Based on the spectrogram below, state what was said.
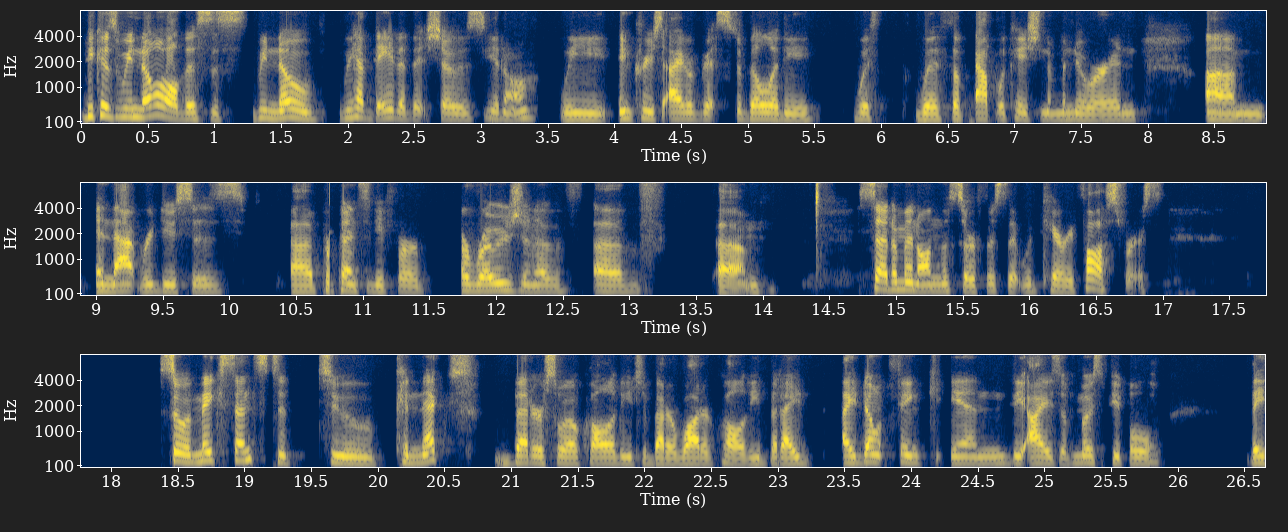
because we know all this is we know we have data that shows you know we increase aggregate stability with with the application of manure and um, and that reduces uh, propensity for erosion of of um, sediment on the surface that would carry phosphorus. So it makes sense to to connect better soil quality to better water quality, but I I don't think in the eyes of most people, they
